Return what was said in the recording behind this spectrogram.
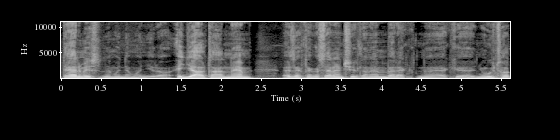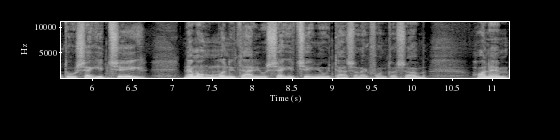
természetesen, nem, hogy nem annyira, egyáltalán nem ezeknek a szerencsétlen embereknek nyújtható segítség, nem a humanitárius segítségnyújtás a legfontosabb, hanem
